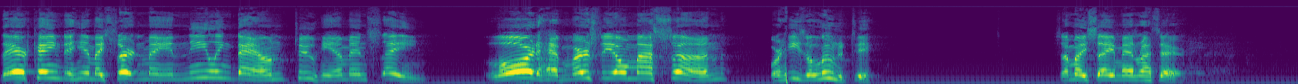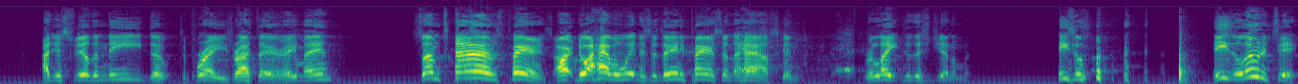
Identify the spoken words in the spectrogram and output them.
there came to him a certain man kneeling down to him and saying, Lord, have mercy on my son, for he's a lunatic. Somebody say amen right there. I just feel the need to, to praise right there. Amen. Sometimes parents, right, do I have a witness? Is there any parents in the house can relate to this gentleman? He's a, he's a lunatic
